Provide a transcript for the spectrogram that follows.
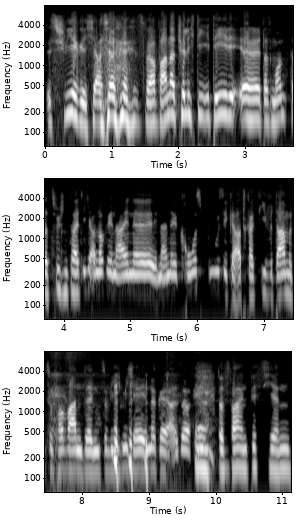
ist schwierig. Also es war, war natürlich die Idee, äh, das Monster zwischenzeitlich auch noch in eine in eine großbusige, attraktive Dame zu verwandeln, so wie ich mich erinnere. Also ja. das war ein bisschen,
